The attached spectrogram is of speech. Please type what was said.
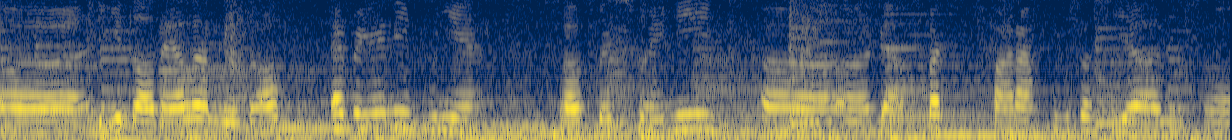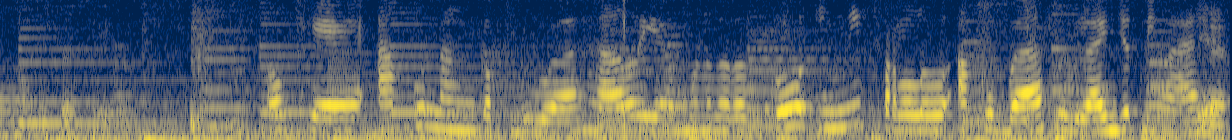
uh, digital talent gitu. Oh eh pengen nih punya lewat beasiswa ini uh, dapat para sosial gitu. Itu sih Oke, aku nangkep dua hal yang menurutku ini perlu aku bahas lebih lanjut nih mas. Yeah.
